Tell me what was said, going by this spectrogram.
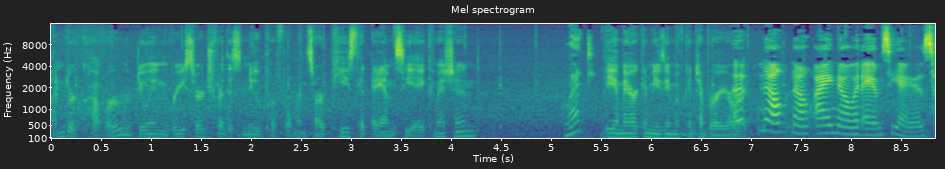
undercover doing research for this new performance art piece that AMCA commissioned. What? The American Museum of Contemporary Uh, Art. no, no, I know what AMCA is.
